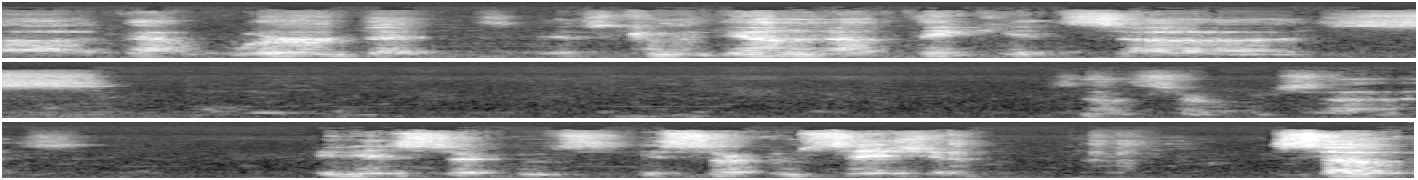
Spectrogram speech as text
uh, that word that is coming down, and I think it's uh, it's, it's not circumcised. It is circum it's circumcision. So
